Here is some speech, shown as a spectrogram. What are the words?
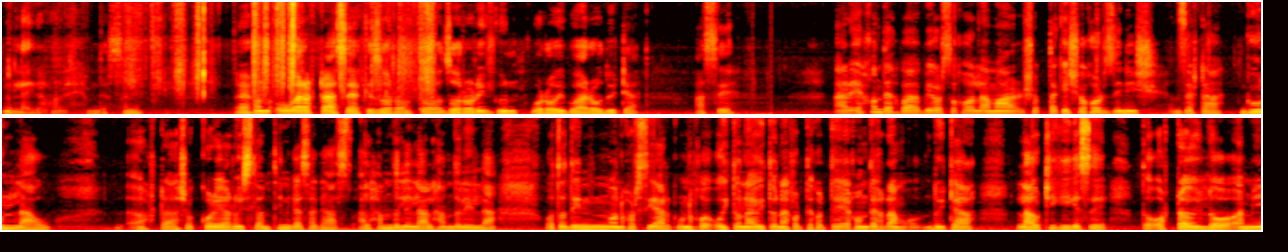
বিসমিল্লাহ রহমান রহিম, দেখছেন তো এখন ও আর একটা আছে আর কি জ্বর তো জ্বরেরই গুণ বড় হইব আরও দুইটা আছে। আর এখন দেখবা বিয়র সকল, আমার সপ্তাহে শহর জিনিস যেটা গুল লাউ একটা আশক করে আর ইসলাম তিন গাছা গাছ। আলহামদুলিল্লাহ আলহামদুলিল্লাহ। অতদিন মনে করছি আর মনে ওইতো না ওইতো না করতে করতে এখন দেখলাম দুইটা লাউ ঠিকই গেছে। তো অটটা হইল, আমি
